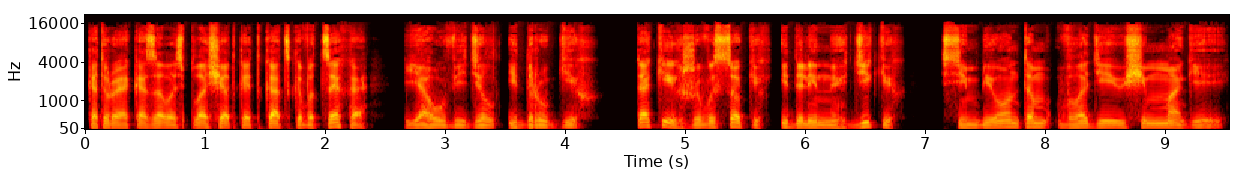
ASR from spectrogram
которая оказалась площадкой ткацкого цеха, я увидел и других. Таких же высоких и длинных диких, симбионтом, владеющим магией.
